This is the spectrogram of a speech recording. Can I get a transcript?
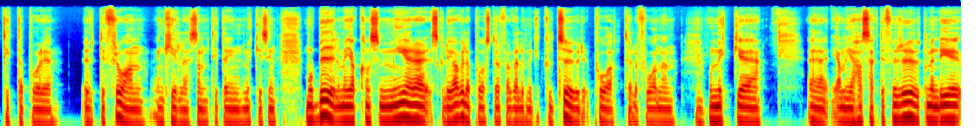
tittar på det utifrån en kille som tittar in mycket i sin mobil. Men jag konsumerar, skulle jag vilja påstå, för väldigt mycket kultur på telefonen. Mm. Och mycket, eh, ja men jag har sagt det förut, men det är,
